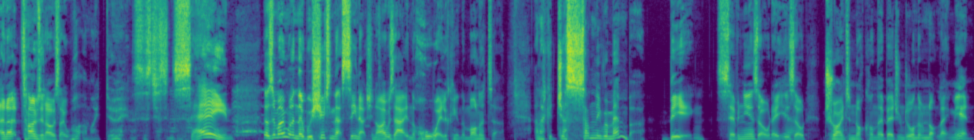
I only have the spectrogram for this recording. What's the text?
And at times when I was like, "What am I doing? This is just insane." There was a moment when they were shooting that scene actually, and I was out in the hallway looking at the monitor, and I could just suddenly remember being seven years old, eight yeah. years old, trying to knock on their bedroom door and them not letting me in.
